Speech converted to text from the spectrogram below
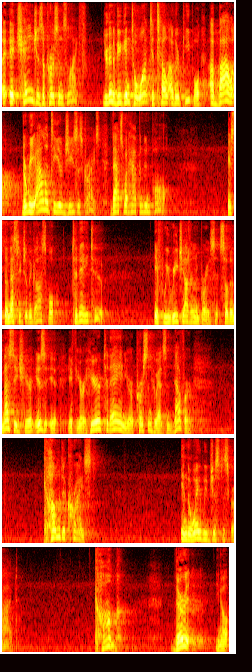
It changes a person's life. You're going to begin to want to tell other people about the reality of Jesus Christ. That's what happened in Paul. It's the message of the gospel today, too, if we reach out and embrace it. So, the message here is if you're here today and you're a person who has never come to Christ in the way we've just described, come. There, you know,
